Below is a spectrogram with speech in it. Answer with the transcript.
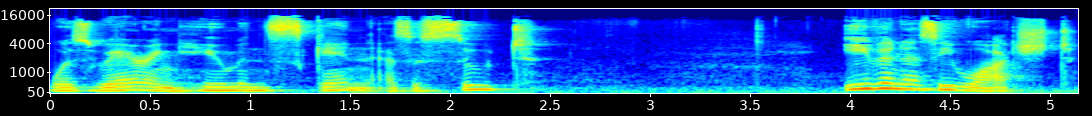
was wearing human skin as a suit. Even as he watched,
